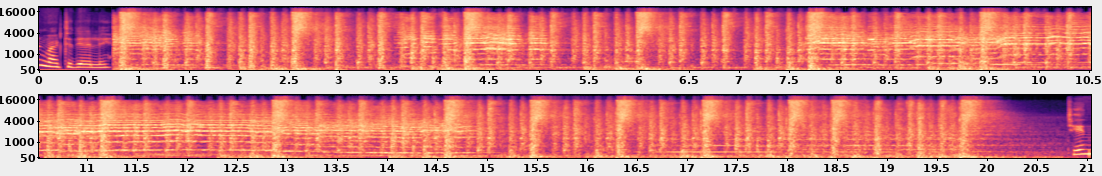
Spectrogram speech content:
ನೀನೇನು ಮಾಡ್ತಿದ್ಯಾ ಅಲ್ಲಿ ಏನ್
